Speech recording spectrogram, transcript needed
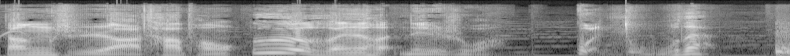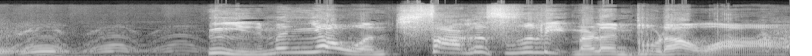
当时啊，他朋友恶狠狠地说：“滚犊子！你他妈尿我萨克斯里面了，你不知道啊？”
